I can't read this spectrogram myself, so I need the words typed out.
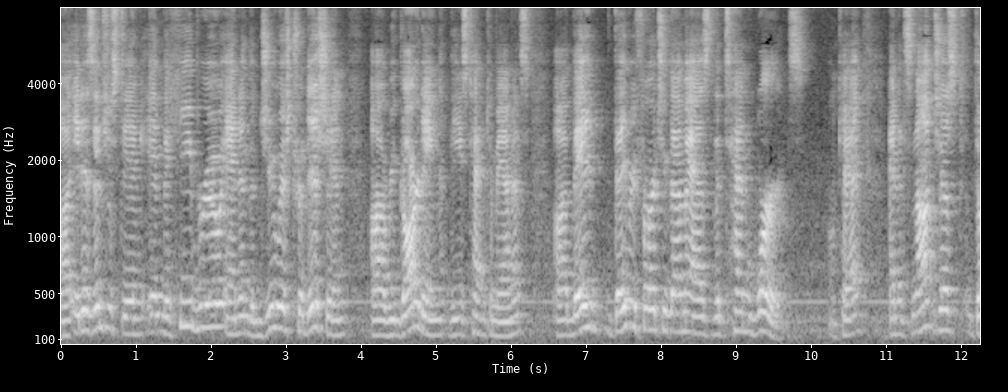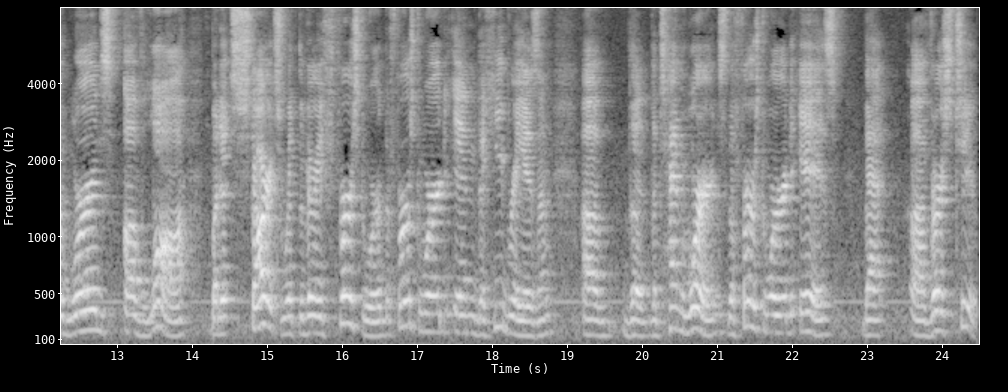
uh, it is interesting in the Hebrew and in the Jewish tradition uh, regarding these Ten Commandments. Uh, they, they refer to them as the ten words, okay? And it's not just the words of law, but it starts with the very first word. The first word in the Hebraism of the, the ten words, the first word is that uh, verse 2,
